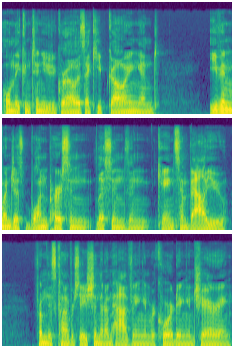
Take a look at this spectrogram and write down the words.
only continue to grow as I keep going. And even when just one person listens and gains some value from this conversation that I'm having and recording and sharing.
